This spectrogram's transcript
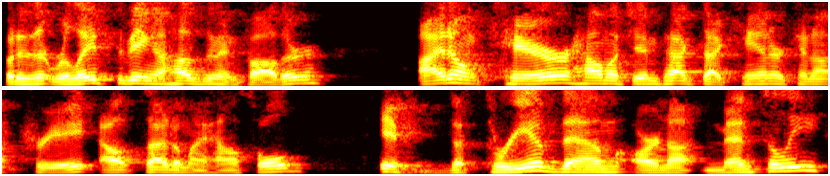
But as it relates to being a husband and father, I don't care how much impact I can or cannot create outside of my household if the three of them are not mentally,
